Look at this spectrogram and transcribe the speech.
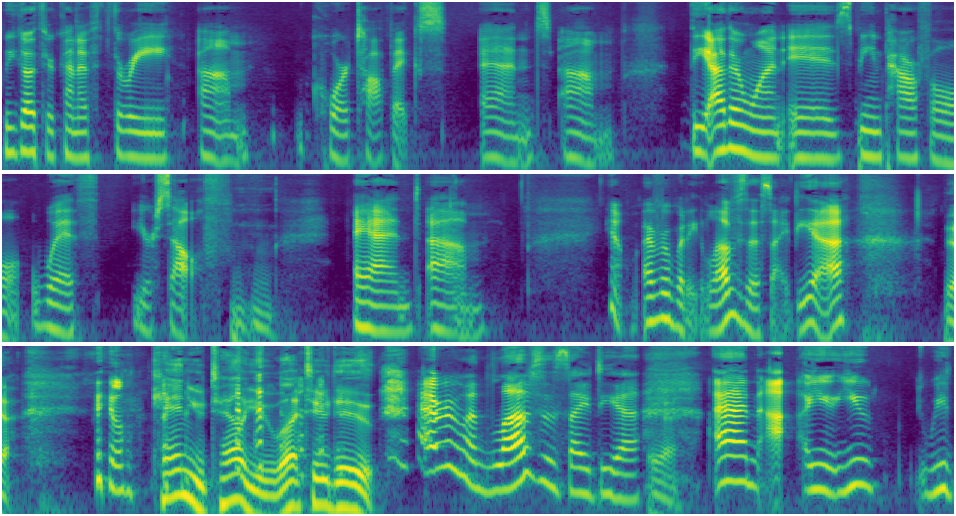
we go through kind of three um, core topics. And um, the other one is being powerful with yourself. And, um, you know, everybody loves this idea. Yeah. Can you tell you what to do? Everyone loves this idea. Yeah. And uh, you, you, we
